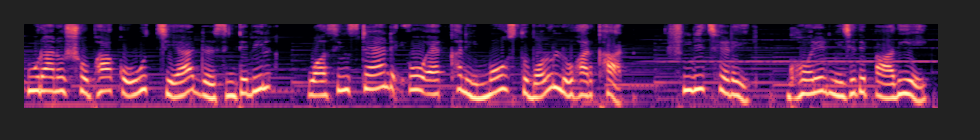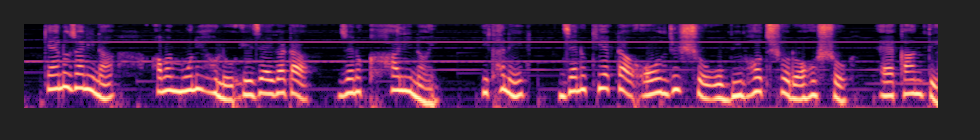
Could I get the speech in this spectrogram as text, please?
পুরানো sofa, couch, chair, dressing table washing stand ও একখানি মস্ত বড় লোহার খাট। সিঁড়ি ছেড়ে ঘরের মেঝেতে পা দিয়ে, কেন জানি না, আমার মনে হলো এই জায়গাটা যেন খালি নয়। এখানে যেন কি একটা অদৃশ্য ও বিভৎস রহস্য একান্তে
